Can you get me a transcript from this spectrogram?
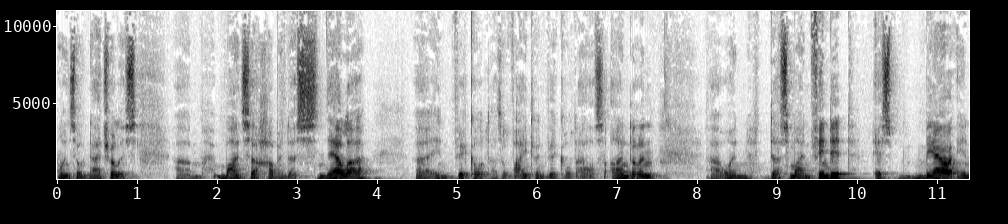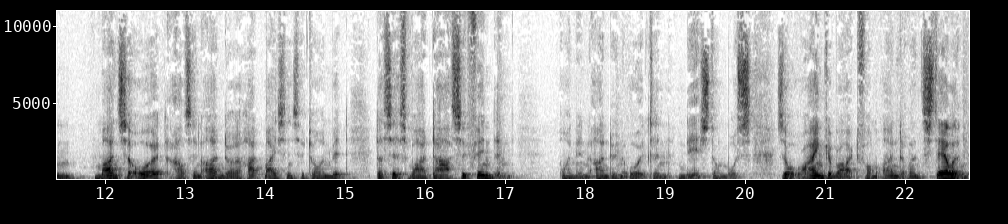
Und so natürlich, ähm, manche haben das schneller äh, entwickelt, also weiterentwickelt als anderen. Äh, und dass man findet, es mehr in manchen Ort als in anderen, hat meistens zu tun mit, dass es war da zu finden und in anderen Orten nicht und muss so reingebracht von anderen Stellen.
